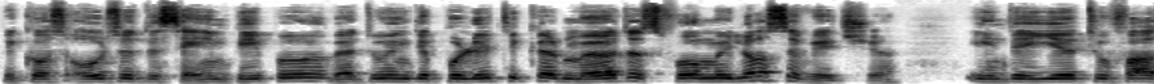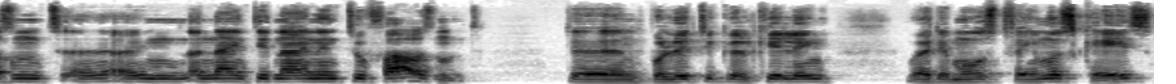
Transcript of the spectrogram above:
because also the same people were doing the political murders for Milosevic in the year 2000, uh, in 99 and 2000. The political killing where the most famous case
